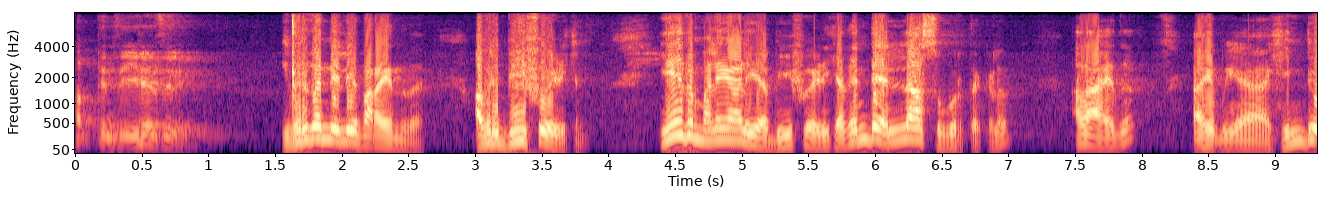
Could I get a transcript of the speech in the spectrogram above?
സത്യം സീരിയസ്ലി ഇവർ തന്നെയല്ലേ പറയുന്നത്? അവർ ബീഫ് കഴിക്കും. ഏത് മലയാളിയാണ് ബീഫ് കഴിക്കുക? അതെന്റെ എല്ലാ സുഹൃത്തുക്കളും അതായത് ഹിന്ദു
